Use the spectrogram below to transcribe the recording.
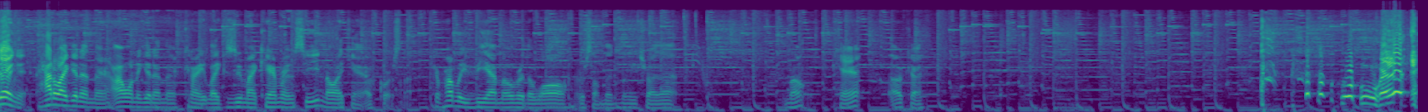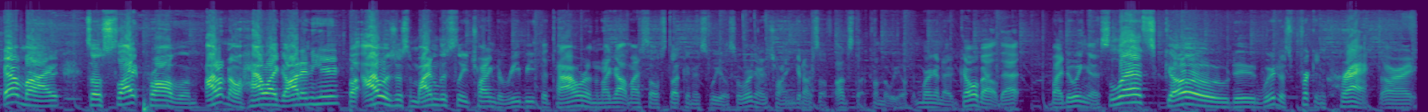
Dang it. How do I get in there? I want to get in there. Can I, like, zoom my camera and see? No, I can't. Of course not. I can probably VM over the wall or something. Let me try that. No? Can't? Okay. Where am I? So slight problem. I don't know how I got in here, but I was just mindlessly trying to rebeat the tower, and then I got myself stuck in this wheel. So we're gonna try and get ourselves unstuck from the wheel, and we're gonna go about that by doing this. Let's go, dude. We're just freaking cracked. All right.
